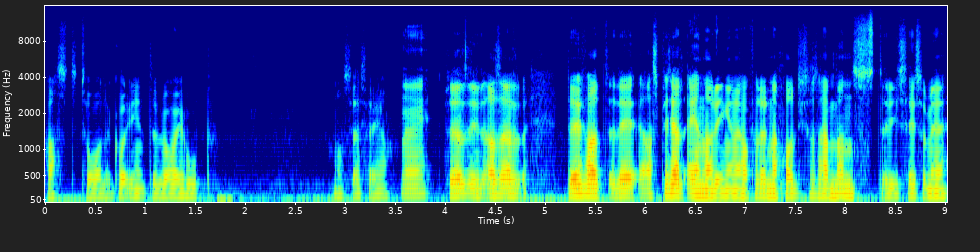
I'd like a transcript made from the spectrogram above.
fast tvål går inte bra ihop. Måste jag säga. Nej. Speciellt, inte- alltså, det är för att det ja, speciellt en av ringarna för den har liksom så här mönster i sig som är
